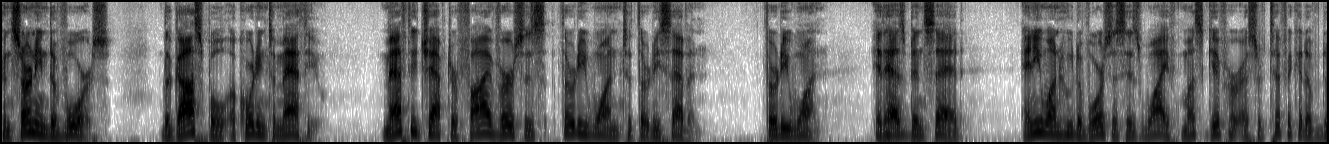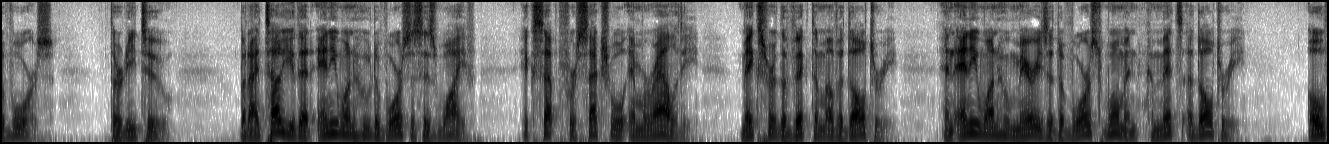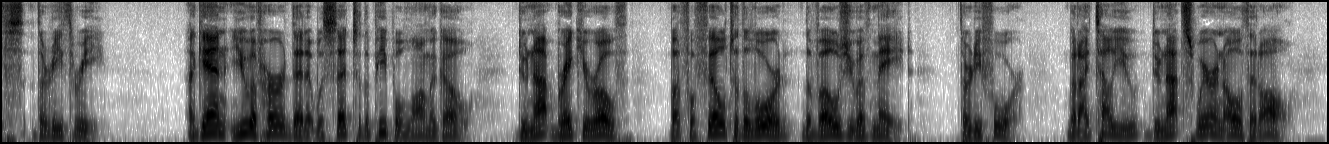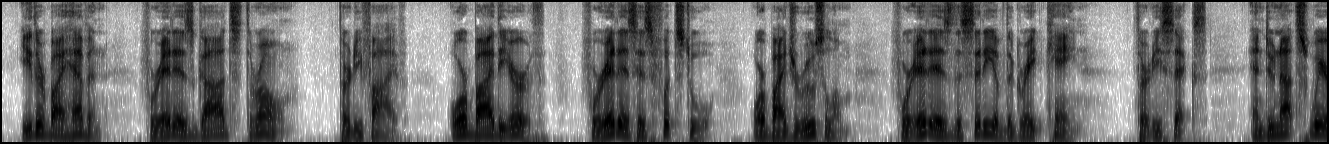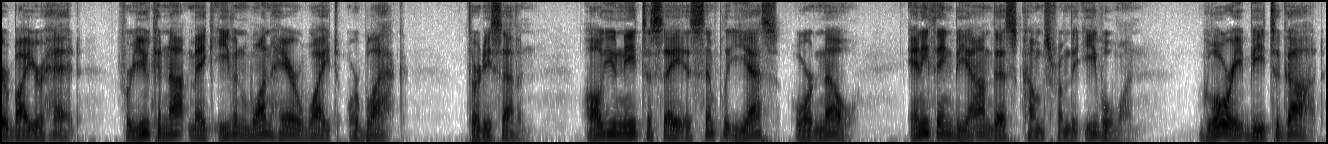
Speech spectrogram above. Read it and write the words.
Concerning divorce, the Gospel according to Matthew. Matthew chapter 5 verses 31 to 37. 31. It has been said, anyone who divorces his wife must give her a certificate of divorce. 32. But I tell you that anyone who divorces his wife, except for sexual immorality, makes her the victim of adultery, and anyone who marries a divorced woman commits adultery. Oaths 33. Again, you have heard that it was said to the people long ago, Do not break your oath, but fulfill to the Lord the vows you have made. 34. But I tell you, do not swear an oath at all, either by heaven, for it is God's throne. 35. Or by the earth, for it is his footstool, or by Jerusalem, for it is the city of the great king. 36. And do not swear by your head, for you cannot make even one hair white or black. 37. All you need to say is simply yes or no. Anything beyond this comes from the evil one. Glory be to God.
